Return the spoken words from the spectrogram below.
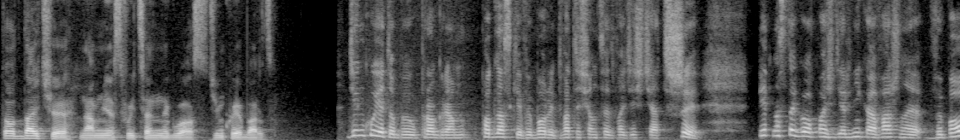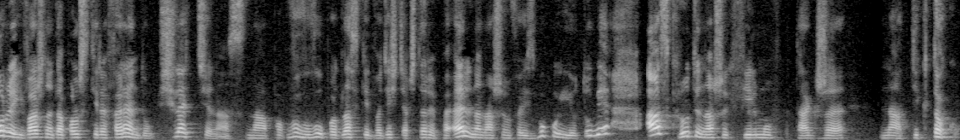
to oddajcie na mnie swój cenny głos. Dziękuję bardzo. Dziękuję. To był program Podlaskie Wybory 2023. 15 października ważne wybory i ważne dla Polski referendum. Śledźcie nas na www.podlaskie24.pl, na naszym Facebooku i YouTubie, a skróty naszych filmów także na TikToku.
